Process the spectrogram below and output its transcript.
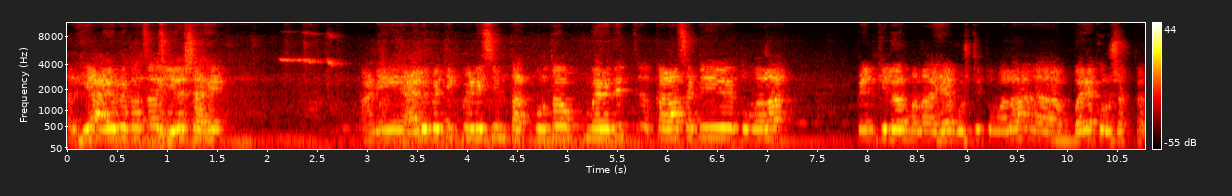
तर हे आयुर्वेदाचं यश आहे आणि ॲलोपॅथिक मेडिसिन तात्पुरतं मर्यादित काळासाठी तुम्हाला पेन किलर म्हणा ह्या गोष्टी तुम्हाला अं, बऱ्या करू शकतात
